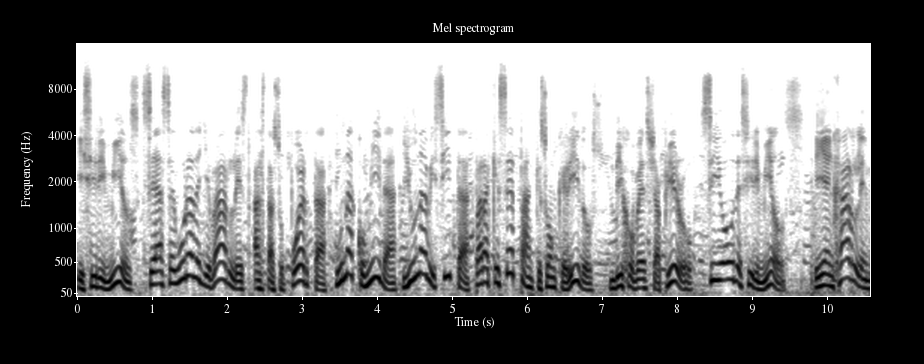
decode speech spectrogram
y City Mills se asegura de llevarles hasta su puerta una comida y una visita para que sepan que son queridos dijo Beth Shapiro, CEO de City Mills. Y en Harlem,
